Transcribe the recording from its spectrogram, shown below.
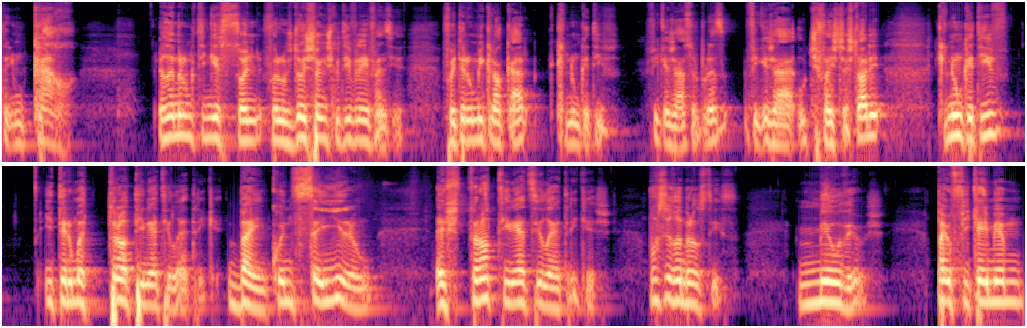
Tenho um carro. Eu lembro-me que tinha esse sonho. Foram os dois sonhos que eu tive na infância. Foi ter um microcar, que nunca tive. Fica já a surpresa. Fica já o desfecho da história. Que nunca tive e ter uma trotinete elétrica. Bem, quando saíram as trotinetes elétricas, vocês lembram-se disso? Meu Deus. Pá, eu fiquei mesmo...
